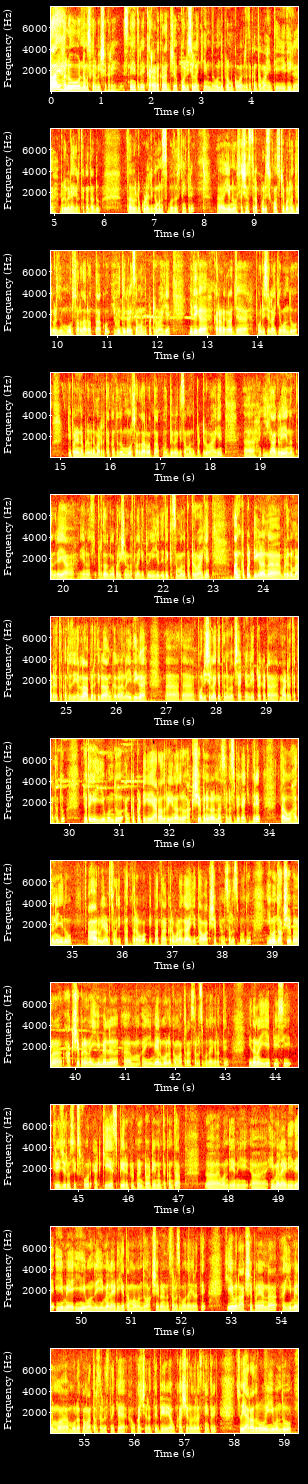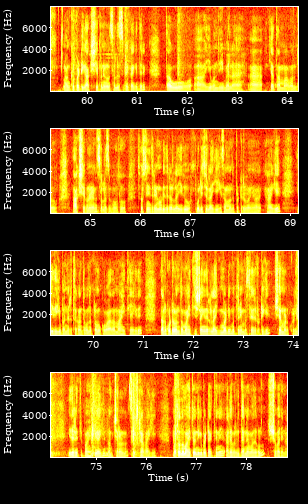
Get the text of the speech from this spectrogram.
Hi, hello, ನಮಸ್ಕಾರ ವೀಕ್ಷಕರೇ. ಸ್ನೇಹಿತರೆ, ಕರ್ನಾಟಕ ರಾಜ್ಯ ಪೊಲೀಸ್ ಇಲಾಖೆಯಿಂದ ಒಂದು ಪ್ರಮುಖವಾಗಿರ್ತಕ್ಕಂಥ ಮಾಹಿತಿ ಇದೀಗ ಬಿಡುಗಡೆ ಆಗಿರ್ತಕ್ಕಂಥದ್ದು. ತಾವೆಲ್ಲರೂ ಕೂಡ ಇಲ್ಲಿ ಗಮನಿಸಬಹುದು ಸ್ನೇಹಿತರೆ. ಏನು ಸಶಸ್ತ್ರ ಪೊಲೀಸ್ ಕಾನ್ಸ್ಟೇಬಲ್ ಹುದ್ದೆಗಳಿದ್ದು ಮೂರು ಸಾವಿರದ ಅರವತ್ನಾಲ್ಕು ಈ ಹುದ್ದೆಗಳಿಗೆ ಸಂಬಂಧಪಟ್ಟಿರುವ ಹಾಗೆ ಇದೀಗ ಕರ್ನಾಟಕ ರಾಜ್ಯ ಪೊಲೀಸ್ ಇಲಾಖೆ ಒಂದು ಟಿಪ್ಪಣಿಯನ್ನು ಬಿಡುಗಡೆ ಮಾಡಿರ್ತಕ್ಕಂಥದ್ದು. ಮೂರು ಸಾವಿರದ ಅರವತ್ನಾಲ್ಕು ಹುದ್ದೆಗಳಿಗೆ ಸಂಬಂಧಪಟ್ಟಿರುವ ಹಾಗೆ ಈಗಾಗಲೇ ಏನಂತಂದರೆ ಏನು ಸ್ಪರ್ಧಾತ್ಮಕ ಪರೀಕ್ಷೆ ನಡೆಸಲಾಗಿತ್ತು. ಈಗ ಇದಕ್ಕೆ ಸಂಬಂಧಪಟ್ಟಿರುವ ಹಾಗೆ ಅಂಕಪಟ್ಟಿಗಳನ್ನು ಬಿಡುಗಡೆ ಮಾಡಿರ್ತಕ್ಕಂಥದ್ದು. ಎಲ್ಲ ಅಭ್ಯರ್ಥಿಗಳ ಅಂಕಗಳನ್ನು ಇದೀಗ ಪೊಲೀಸ್ ಇಲಾಖೆ ತನ್ನ ವೆಬ್ಸೈಟ್ನಲ್ಲಿ ಪ್ರಕಟ ಮಾಡಿರ್ತಕ್ಕಂಥದ್ದು. ಜೊತೆಗೆ ಈ ಒಂದು ಅಂಕಪಟ್ಟಿಗೆ ಯಾರಾದರೂ ಏನಾದರೂ ಆಕ್ಷೇಪಣೆಗಳನ್ನು ಸಲ್ಲಿಸಬೇಕಾಗಿದ್ದರೆ ತಾವು ಹದಿನೈದು, ಆರು, ಎರಡು ಸಾವಿರದ ಇಪ್ಪತ್ತರ, ಇಪ್ಪತ್ನಾಲ್ಕರ ಒಳಗಾಗಿ ತಾವು ಆಕ್ಷೇಪಣೆ ಸಲ್ಲಿಸಬಹುದು. ಈ ಒಂದು ಆಕ್ಷೇಪಣೆ ಆಕ್ಷೇಪಣೆಯನ್ನು ಇಮೇಲ್ ಇಮೇಲ್ ಮೂಲಕ ಮಾತ್ರ ಸಲ್ಲಿಸಬಹುದಾಗಿರುತ್ತೆ. ಇದನ್ನು A P C three zero six four at K S P recruitment dot in ಅಂತಕ್ಕಂಥ ಒಂದು ಏನು ಇಮೇಲ್ ಐ ಡಿ ಇದೆ ಇಮೇ ಈ ಒಂದು ಇಮೇಲ್ ಐ ಡಿಗೆ ತಮ್ಮ ಒಂದು ಆಕ್ಷೇಪಣೆಯನ್ನು ಸಲ್ಲಿಸಬಹುದಾಗಿರುತ್ತೆ. ಕೇವಲ ಆಕ್ಷೇಪಣೆಯನ್ನು ಇಮೇಲ್ ಮೂಲಕ ಮಾತ್ರ ಸಲ್ಲಿಸಲಿಕ್ಕೆ ಅವಕಾಶ ಇರುತ್ತೆ. ಬೇರೆ ಅವಕಾಶ ಇರೋದಿಲ್ಲ ಸ್ನೇಹಿತರೆ. ಸೊ ಯಾರಾದರೂ ಈ ಒಂದು ಅಂಕಪಟ್ಟಿಗೆ ಆಕ್ಷೇಪಣೆಗಳನ್ನು ಸಲ್ಲಿಸಬೇಕಾಗಿದ್ದರೆ ತಾವು ಈ ಒಂದು ಇಮೇಲ್ ತಮ್ಮ ಒಂದು ಆಕ್ಷೇಪಣೆಯನ್ನು ಸಲ್ಲಿಸಬಹುದು. ಸೊ, ಸ್ನೇಹಿತರೆ, ನೋಡಿದಿರಲ್ಲ, ಇದು ಪೊಲೀಸ್ ಇಲಾಖೆಗೆ ಸಂಬಂಧಪಟ್ಟಿರುವ ಹಾಗೆ ಇದಕ್ಕೆ ಬಂದಿರತಕ್ಕಂಥ ಒಂದು ಪ್ರಮುಖವಾದ ಮಾಹಿತಿಯಾಗಿದೆ. ನಾನು ಕೊಟ್ಟಿರುವಂಥ ಮಾಹಿತಿ ಇಷ್ಟ ಆಗಿದ್ದರೆ ಲೈಕ್ ಮಾಡಿ ಮತ್ತು ನಿಮ್ಮ ಸ್ನೇಹಿತರೊಟ್ಟಿಗೆ ಶೇರ್ ಮಾಡಿಕೊಳ್ಳಿ. ಇದೇ ರೀತಿ ಮಾಹಿತಿಗಾಗಿ ನಮ್ಮ ಚಾನಲ್ನ ಸಬ್ಸ್ಕ್ರೈಬ್ ಆಗಿ ಮತ್ತೊಂದು ಮಾಹಿತಿಯೊಂದಿಗೆ ಭೇಟಿ ಆಗ್ತೀನಿ ಅಲ್ಲಿವರೆಗೂ ಧನ್ಯವಾದಗಳು. ಶುಭ ದಿನ.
